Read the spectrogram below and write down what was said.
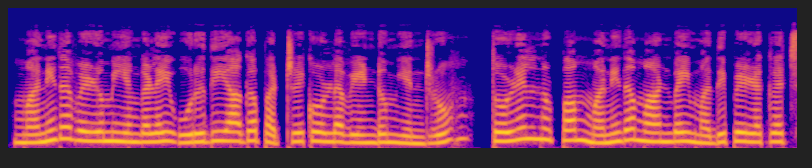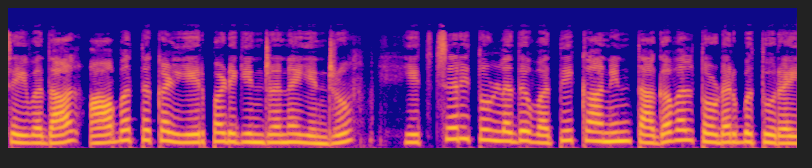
மனித விழுமியங்களை உறுதியாக பற்றிக்கொள்ள வேண்டும் என்றும் தொழில்நுட்பம் மனித மாண்பை மதிப்பிழக்கச் செய்வதால் ஆபத்துக்கள் ஏற்படுகின்றன என்றும் எச்சரித்துள்ளது வத்திக்கானின் தகவல் தொடர்புத் துறை.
